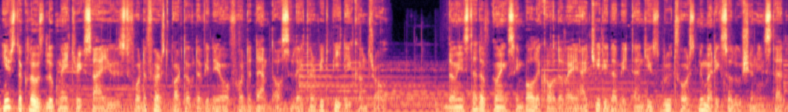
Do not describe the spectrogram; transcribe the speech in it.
Here's the closed loop matrix I used for the first part of the video for the damped oscillator with PD control. Though instead of going symbolic all the way, I cheated a bit and used brute force numeric solution instead.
